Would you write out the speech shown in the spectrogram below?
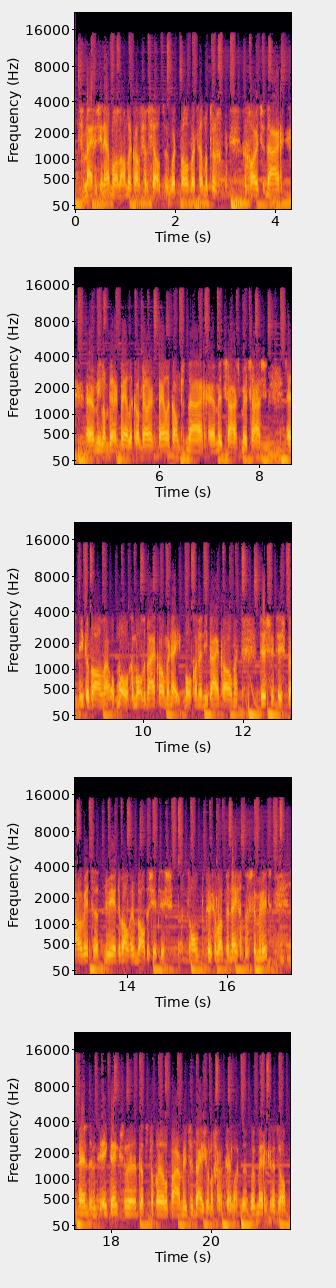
voor mij gezien helemaal aan de andere kant van het veld. De wordt- bal wordt helemaal teruggegooid naar eh, Milan Berg-Belenkamp. Naar eh Mutsaars. Mutsaars. En diepe bal op Mol. Kan Mol erbij komen? Nee, Mol kan er niet bij komen. Dus het is blauw-wit dat nu weer de bal in balbezit is. Ondertussen loopt de 90ste minuut. En eh, ik denk eh, dat ze toch wel een paar minuten bij zullen gaan tellen. We- We merken het wel.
